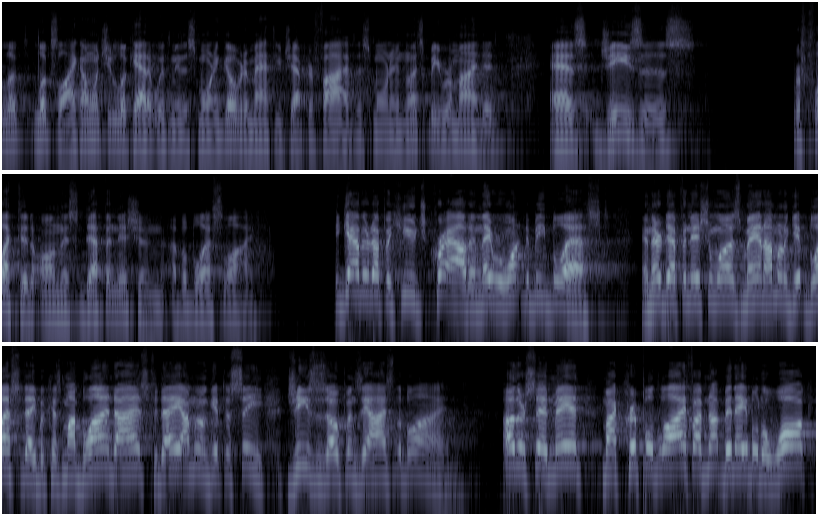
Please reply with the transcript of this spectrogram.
look, looks like. I want you to look at it with me this morning. Go over to Matthew chapter 5 this morning, and let's be reminded as Jesus reflected on this definition of a blessed life. He gathered up a huge crowd, and they were wanting to be blessed. And their definition was, man, I'm going to get blessed today because my blind eyes today, I'm going to get to see. Jesus opens the eyes of the blind. Others said, man, my crippled life, I've not been able to walk.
